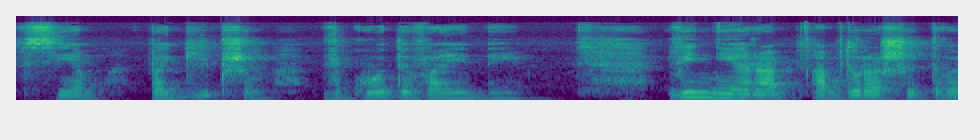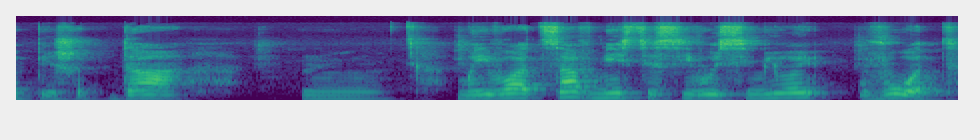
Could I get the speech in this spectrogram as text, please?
всем погибшим в годы войны. Венера Абдурашитова пишет, да, моего отца вместе с его семьей, вот,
